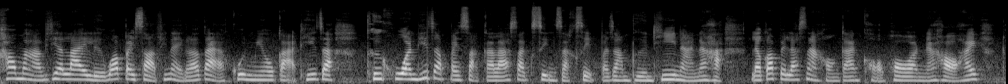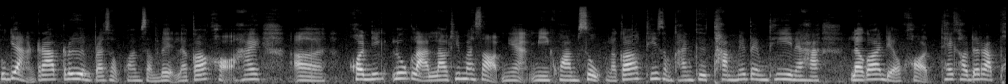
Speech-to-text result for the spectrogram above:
เข้ามหาวิทยาลัย หรือว่าไปสอบที่ไหนก็แล้วแต่คุณมีโอกาสที่จะคือควรที่จะไปสักการะศักสิ่งศักดิ์สิทธิ์ประจำพื้นที่นั้นนะคะ แล้วก็เป็นลักษณะของการขอพรนะขอให้ทุกอย่างราบรื่นประสบความสำเร็จ แล้วก็ขอให้คนที่ลูกหลานเราที่มาสอบเนี่ยมีความสุข แล้วก็ที่สำคัญคือทำให้เต็มที่นะคะ แล้วก็เดี๋ยวขอให้เขาได้รับพ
